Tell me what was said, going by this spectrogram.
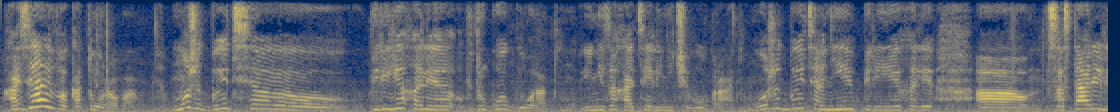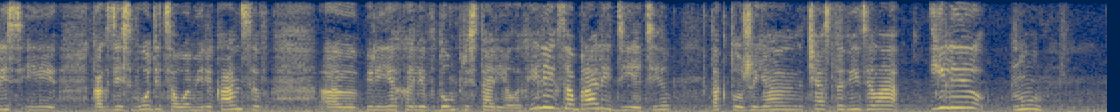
хозяева которого, может быть, э, переехали в другой город и не захотели ничего брать. Может быть, они переехали, а, состарились и, как здесь водится у американцев, а, переехали в дом престарелых. Или их забрали дети, так тоже я часто видела. Или, ну,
